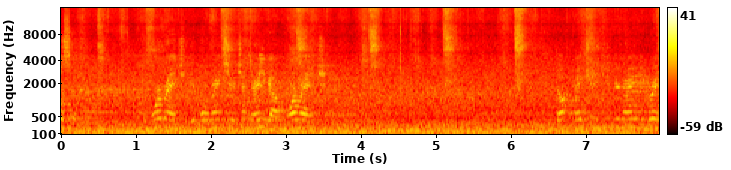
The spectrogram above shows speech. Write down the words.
explosive. Get more range. Get more range to your chest. There you go. More range. Don't make sure you keep your 90 degree.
